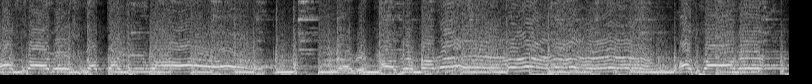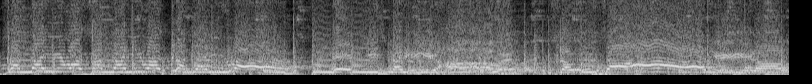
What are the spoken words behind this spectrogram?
असावे सदैवा ल्यावे खावे बरे. असावे सदैव सदैव सदैव हे तरी हाव संसारी राम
